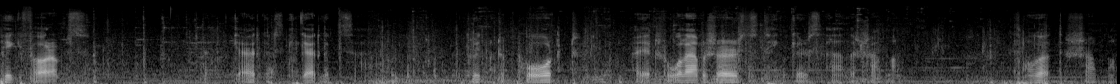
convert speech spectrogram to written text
Pig farms. Gadgets, gadgets. Uh, recruitment report. Hired troll ambushers, tinkers, and the shaman. Move out the shaman.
